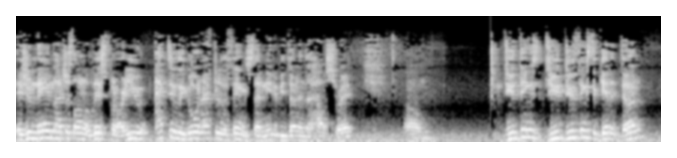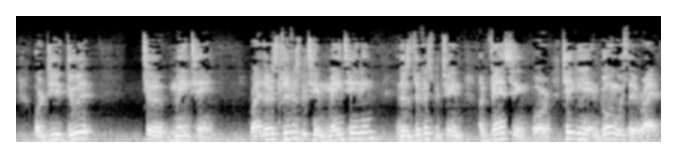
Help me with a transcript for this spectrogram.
is your name not just on a list, but are you actively going after the things that need to be done in the house, right? Um, do things, do you do things to get it done, or do you do it to maintain? Right? There's a difference between maintaining and there's a difference between advancing or taking it and going with it, right?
